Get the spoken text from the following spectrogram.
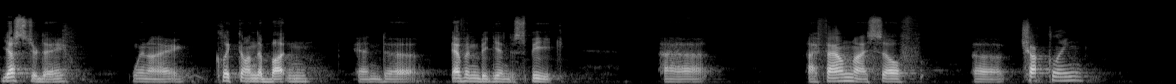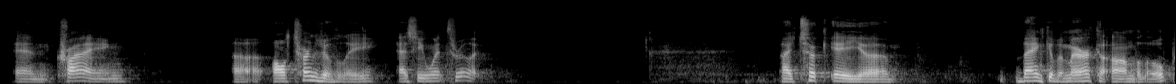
Yesterday, when I clicked on the button and uh, Evan began to speak, uh, I found myself uh, chuckling and crying alternatively as he went through it. I took a uh, Bank of America envelope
